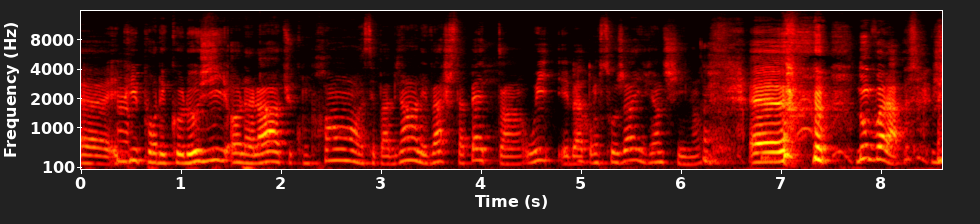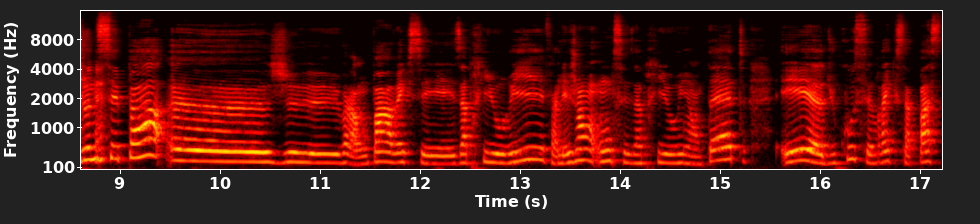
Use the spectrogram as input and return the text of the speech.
Euh, et puis pour l'écologie, oh là là, tu comprends, c'est pas bien, les vaches ça pète. Hein. Oui, et ben ton soja il vient de Chine. Hein. Euh, donc voilà, je ne sais pas, euh, je voilà, on part avec ces a priori, enfin les gens ont ces a priori en tête, et du coup c'est vrai que ça passe,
